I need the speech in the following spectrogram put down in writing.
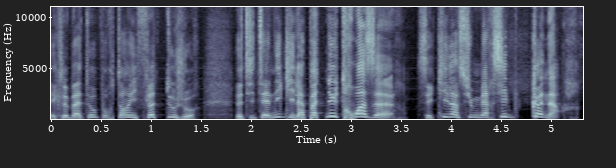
et que le bateau pourtant il flotte toujours. Le Titanic il a pas tenu 3 heures. C'est qui l'insubmersible connard?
